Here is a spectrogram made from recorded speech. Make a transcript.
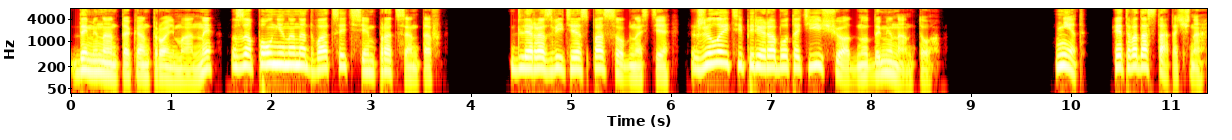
Доминанта контроль манны заполнена на 27%. Для развития способности желаете переработать еще одну доминанту? Нет, этого достаточно.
